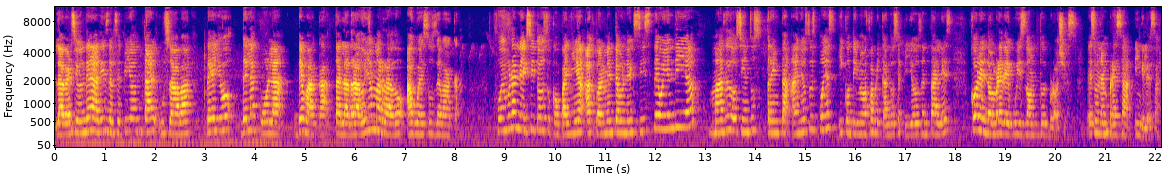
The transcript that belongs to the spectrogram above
La versión de Addis del cepillo dental usaba vello de la cola de vaca, taladrado y amarrado a huesos de vaca. Fue un gran éxito, su compañía actualmente aún existe hoy en día, más de 230 años después, y continúa fabricando cepillos dentales con el nombre de Wisdom Toothbrushes. Es una empresa inglesa.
